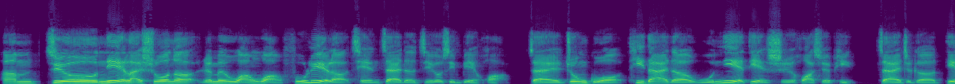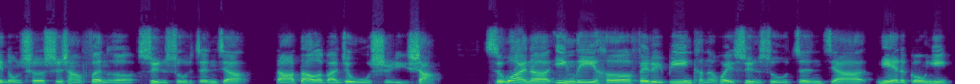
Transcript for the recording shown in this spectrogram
嗯，就镍来说呢，人们往往忽略了潜在的结构性变化。在中国，替代的无镍电池化学品在这个电动车市场份额迅速的增加。达到了百分之五十以上。此外呢，印尼和菲律宾可能会迅速增加镍的供应，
